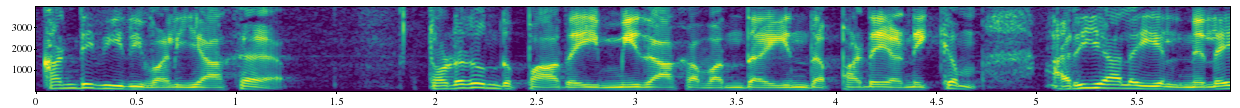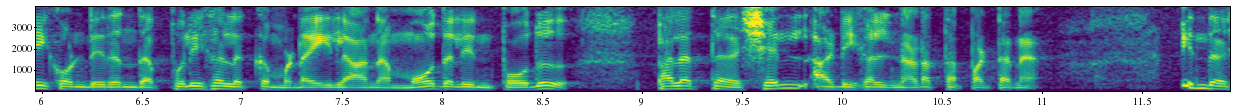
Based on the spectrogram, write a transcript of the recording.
கண்டி வீதி வழியாக தொடருந்து பாதை மீதாக வந்த இந்த படையணிக்கும் அரியாலையில் நிலை கொண்டிருந்த புலிகளுக்கும் இடையிலான மோதலின் போது பலத்த ஷெல் அடிகள் நடத்தப்பட்டன. இந்த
